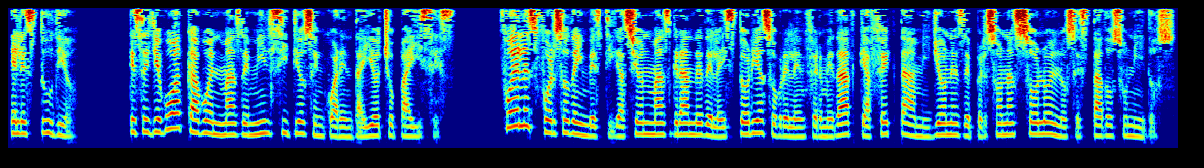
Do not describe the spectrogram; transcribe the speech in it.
El estudio, que se llevó a cabo en más de mil sitios en 48 países, fue el esfuerzo de investigación más grande de la historia sobre la enfermedad que afecta a millones de personas solo en los Estados Unidos.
